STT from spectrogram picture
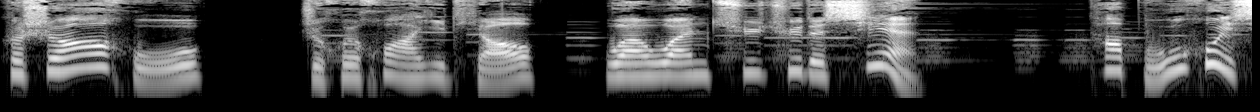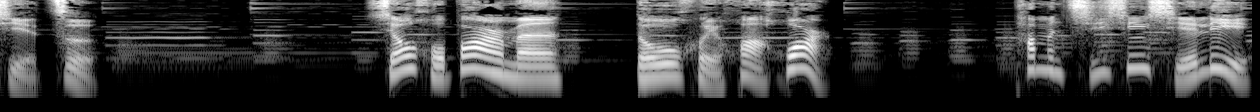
可是阿虎只会画一条弯弯曲曲的线，他不会写字。小伙伴们都会画画，他们齐心协力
